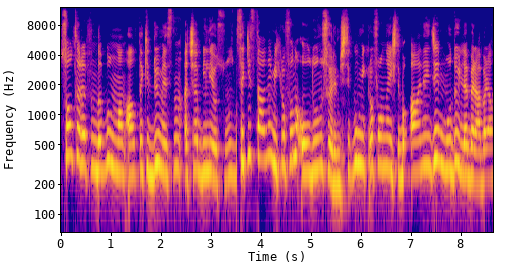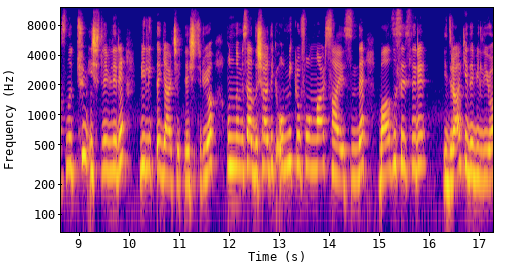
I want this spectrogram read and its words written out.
sol tarafında bulunan alttaki düğmesinden açabiliyorsunuz. 8 tane mikrofonu olduğunu söylemiştik. Bu mikrofonlar işte bu ANC moduyla beraber aslında tüm işlevleri birlikte gerçekleştiriyor. Bununla mesela dışarıdaki o mikrofonlar sayesinde bazı sesleri idrak edebiliyor,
